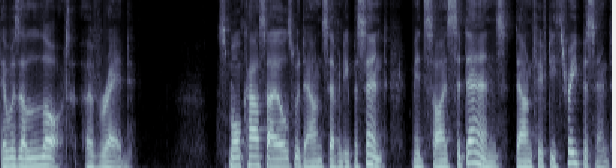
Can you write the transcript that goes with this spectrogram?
There was a lot of red. Small car sales were down 70%, mid sized sedans down 53%,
